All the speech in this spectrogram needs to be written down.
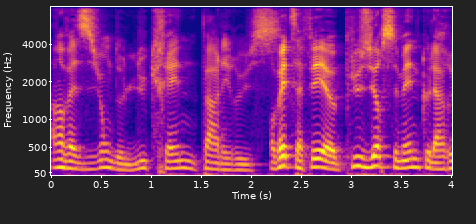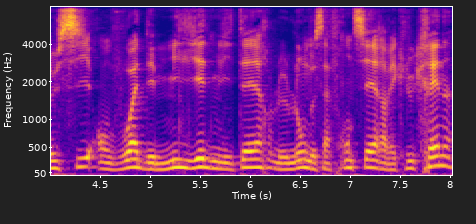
invasion de l'Ukraine par les Russes. En fait, ça fait euh, plusieurs semaines que la Russie envoie des milliers de militaires le long de sa frontière avec l'Ukraine.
